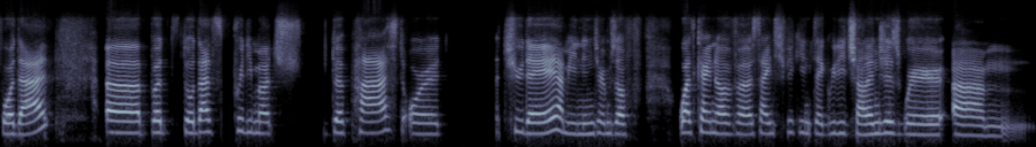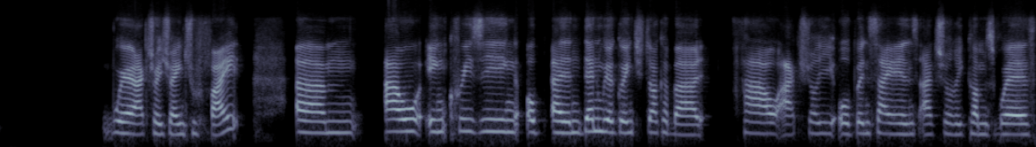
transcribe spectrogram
for that. Uh, but so that's pretty much the past or today. I mean, in terms of what kind of uh, scientific integrity challenges we're um, we're actually trying to fight. Um, how increasing, and then we're going to talk about how actually open science actually comes with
